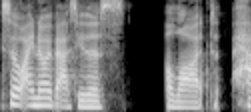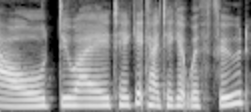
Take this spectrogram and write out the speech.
So I know I've asked you this a lot. How do I take it? Can I take it with food?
